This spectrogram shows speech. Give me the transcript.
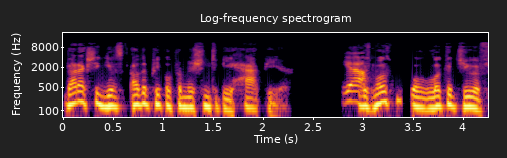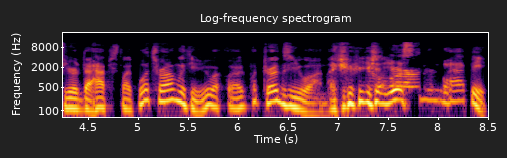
that actually gives other people permission to be happier. Yeah. Because most people look at you if you're the happiest, like, what's wrong with you? what drugs are you on? Like, you're, just, you're so happy.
